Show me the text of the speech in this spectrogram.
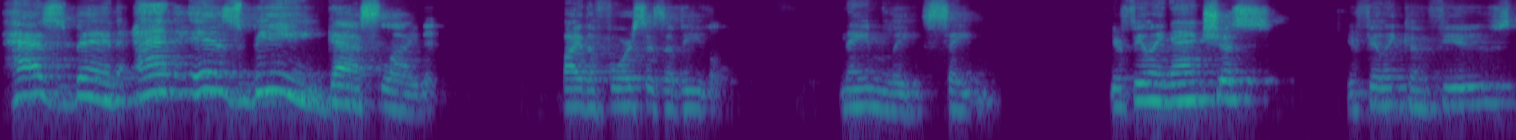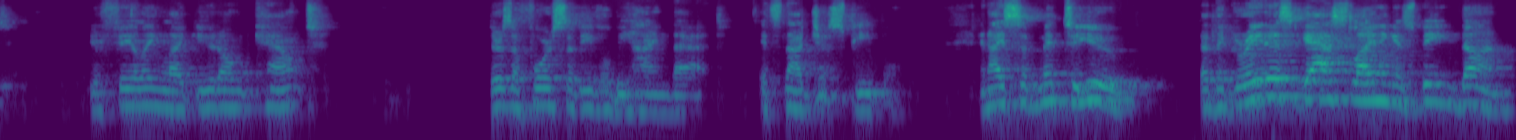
has been and is being gaslighted by the forces of evil, namely Satan. You're feeling anxious, you're feeling confused, you're feeling like you don't count. There's a force of evil behind that. It's not just people. And I submit to you that the greatest gaslighting is being done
